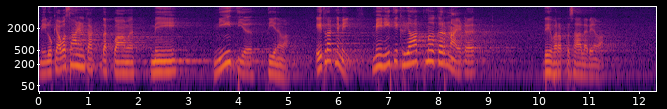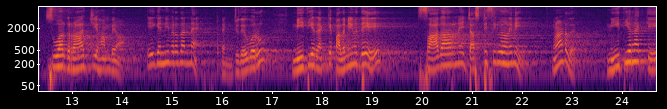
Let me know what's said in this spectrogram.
මේ ලෝකේ අවසානයේ දක්වාම මේ නීතිය තියෙනවා. ඒ තරක් නෙමෙයි. මේ නීතිය ක්‍රියාත්මක කරන අයට දේවරප්‍රසාද ලැබෙනවා. සුවර්ග රාජ්‍ය හම්බෙනවා. ඒ ගැන්නේ වැරදක් නැහැ. දැන් ජුදෙව්වරු නීතිය රැක්කේ පළවෙනිම දේ සාධාරණ ජස්ටිස් ඉල්ල නෙමෙයි. මොනකටද? නීතිය රැක්කේ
